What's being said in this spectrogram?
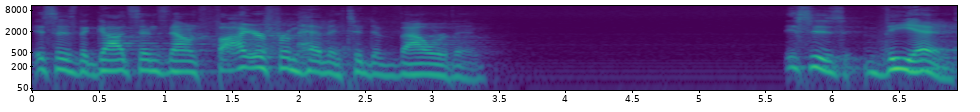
it says that God sends down fire from heaven to devour them. This is the end.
